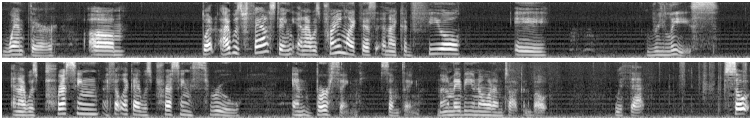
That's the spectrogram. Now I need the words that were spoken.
went there. Um, but I was fasting and I was praying like this, and I could feel a release. And I was pressing, I felt like I was pressing through and birthing something. Now, maybe you know what I'm talking about with that. So,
